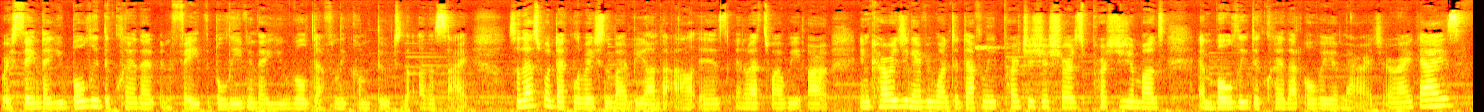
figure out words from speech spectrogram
we're saying that you boldly declare that in faith, believing that you will definitely come through to the other side. So that's what Declaration by Beyond the Aisle is. And that's why we are encouraging everyone to definitely purchase your shirts, purchase your mugs, and boldly declare that over your marriage. All right, guys?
